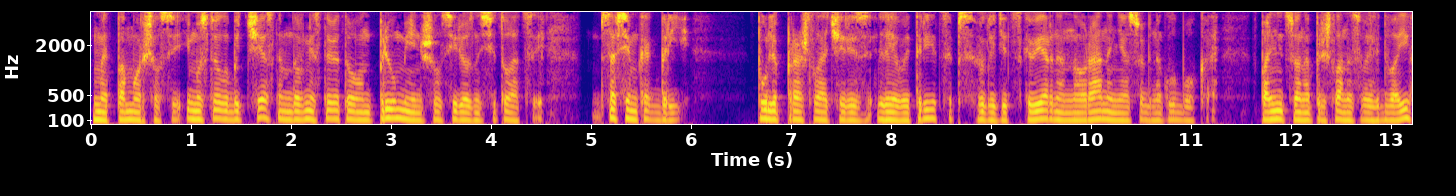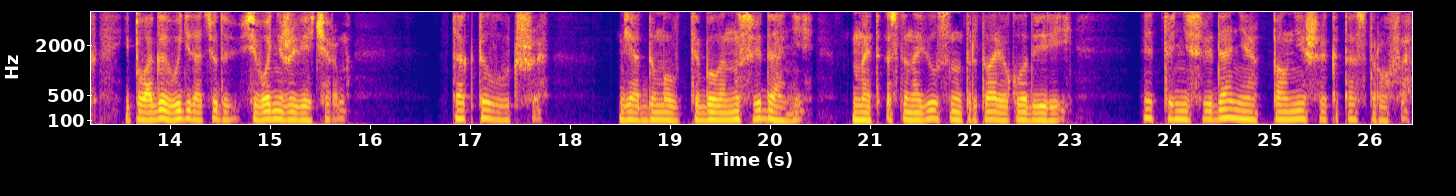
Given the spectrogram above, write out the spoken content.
Мэтт поморщился. Ему стоило быть честным, но вместо этого он преуменьшил серьезность ситуации. Совсем как Бри. Пуля прошла через левый трицепс, выглядит скверно, но рана не особенно глубокая. В больницу она пришла на своих двоих и, полагаю, выйдет отсюда сегодня же вечером. Так-то лучше. Я думал, ты была на свидании. Мэт остановился на тротуаре около дверей. Это не свидание, а полнейшая катастрофа.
